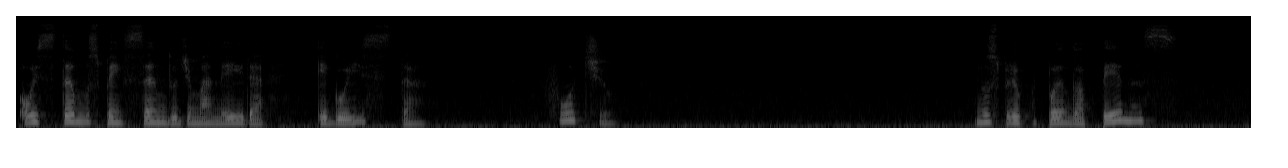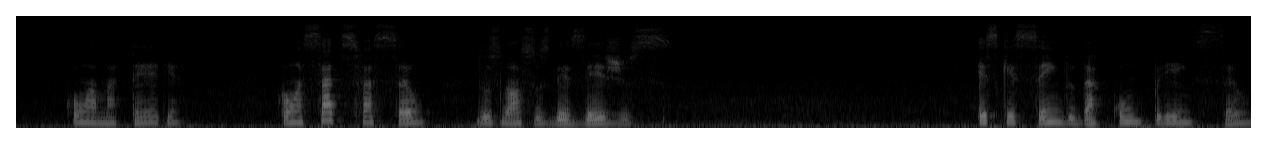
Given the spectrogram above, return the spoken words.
Ou estamos pensando de maneira egoísta, fútil, nos preocupando apenas com a matéria, com a satisfação dos nossos desejos, esquecendo da compreensão,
